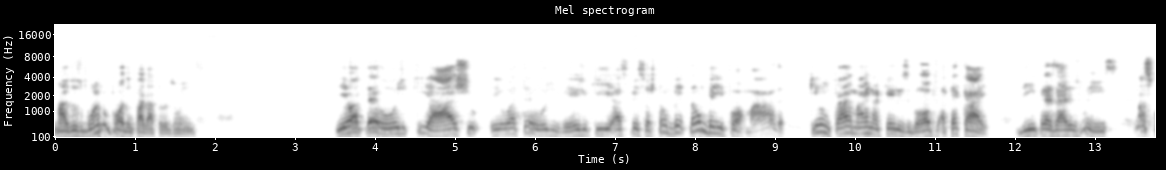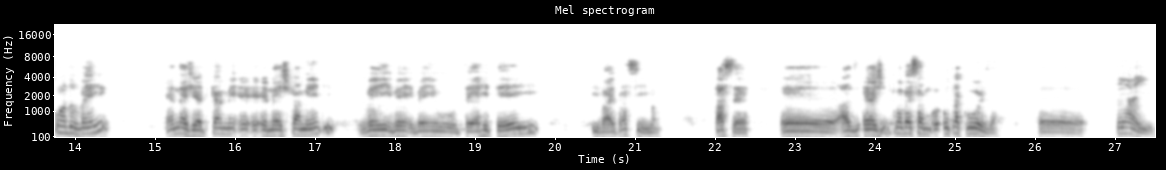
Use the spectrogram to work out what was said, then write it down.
mas os bons não podem pagar pelos ruins. E eu até hoje que acho, eu até hoje vejo que as pessoas estão bem, tão bem informadas que não cai mais naqueles golpes, até cai, de empresários ruins. Mas quando vem, energeticamente, energicamente, vem, vem, vem o TRT e, e vai para cima. Tá certo. É, a, a, gente conversa outra coisa. É, tem aí.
